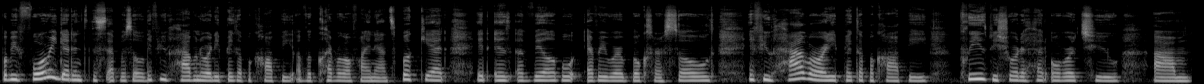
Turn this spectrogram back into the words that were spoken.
But before we get into this episode, if you haven't already picked up a copy of the Clever Girl Finance book yet, it is available everywhere books are sold. If you have already picked up a copy, please be sure to head over to um,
